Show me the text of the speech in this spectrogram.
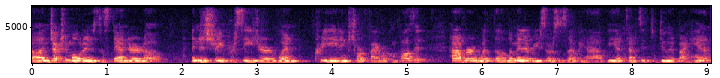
uh, injection molding is the standard uh, industry procedure when creating short fiber composite. However, with the limited resources that we have, we attempted to do it by hand.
